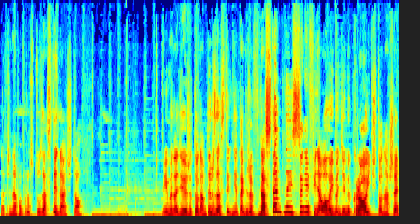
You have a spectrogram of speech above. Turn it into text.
zaczyna po prostu zastygać to. Miejmy nadzieję, że to nam też zastygnie, także w następnej scenie finałowej będziemy kroić to nasze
